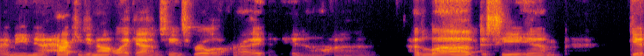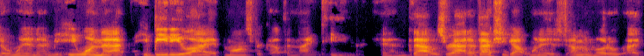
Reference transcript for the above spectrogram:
I mean, how could you not like Adam Cianciarulo, right? You know, uh, I'd love to see him get a win. I mean, he won that. He beat Eli at Monster Cup in 19, and that was rad. I've actually got one of his. I'm a moto. I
